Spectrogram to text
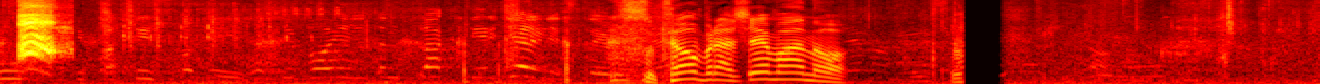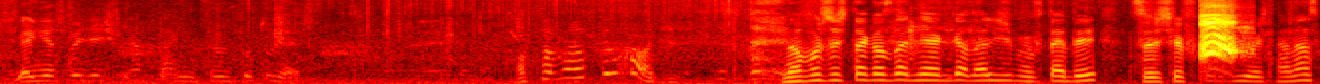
Kurwa, ty. Ja się boję, że ten flag pierdzielnie z tyłu. Dobra, siemano. Jak nie odpowiedzieliśmy na pytanie, co już gotujesz? O co wam w tym chodzi? No bo żeś tak ostatnio jak gadaliśmy wtedy, co się wchodziłeś na nas,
